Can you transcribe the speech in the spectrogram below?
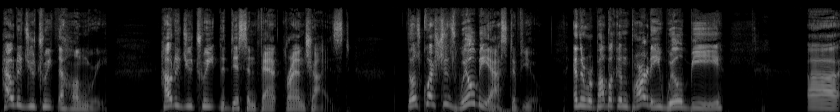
How did you treat the hungry? How did you treat the disenfranchised? Those questions will be asked of you and the republican party will be uh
